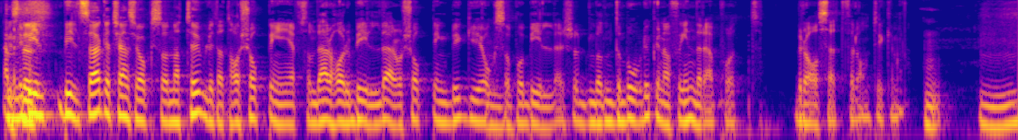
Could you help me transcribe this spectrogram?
Ja, men bild, bildsöket känns ju också naturligt att ha shopping i eftersom där har du bilder och shopping bygger ju också på bilder. Så de, de borde kunna få in det där på ett bra sätt för dem tycker man. Mm.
